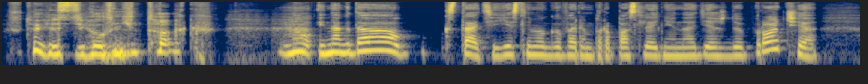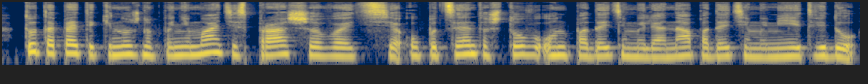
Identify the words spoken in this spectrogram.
что я сделал не так? Ну, иногда, кстати, если мы говорим про последнюю надежду и прочее, тут опять-таки нужно понимать и спрашивать у пациента, что он под этим или она под этим имеет в виду.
